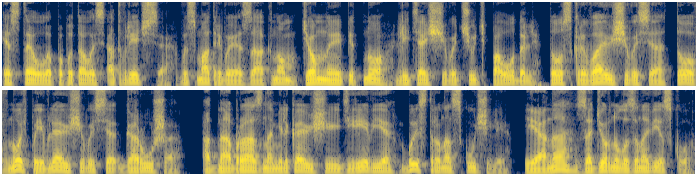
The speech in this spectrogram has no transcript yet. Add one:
Эстелла попыталась отвлечься, высматривая за окном темное пятно, летящего чуть поодаль, то скрывающегося, то вновь появляющегося горуша. Однообразно мелькающие деревья быстро наскучили, и она задернула занавеску,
